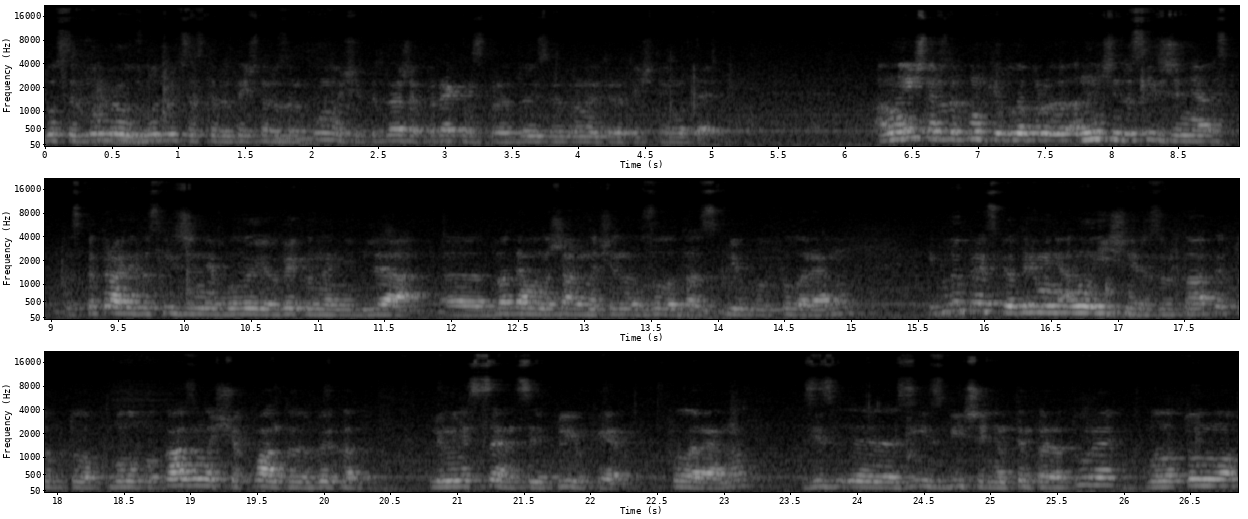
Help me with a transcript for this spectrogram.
досить добре узгоджується з теоретичним розрахунком, що підтверджує коректність справедливість вибраної теоретичної моделі. Аналогічні розрахунки були аналогічні дослідження, спектральні дослідження були виконані для 2D-моношарного начинок золота з плівкою флуорену. І були, в принципі, отримані аналогічні результати, тобто було показано, що квантовий виход люмінесценції плівки флуорену зі, е, зі збільшенням температури монотонно,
